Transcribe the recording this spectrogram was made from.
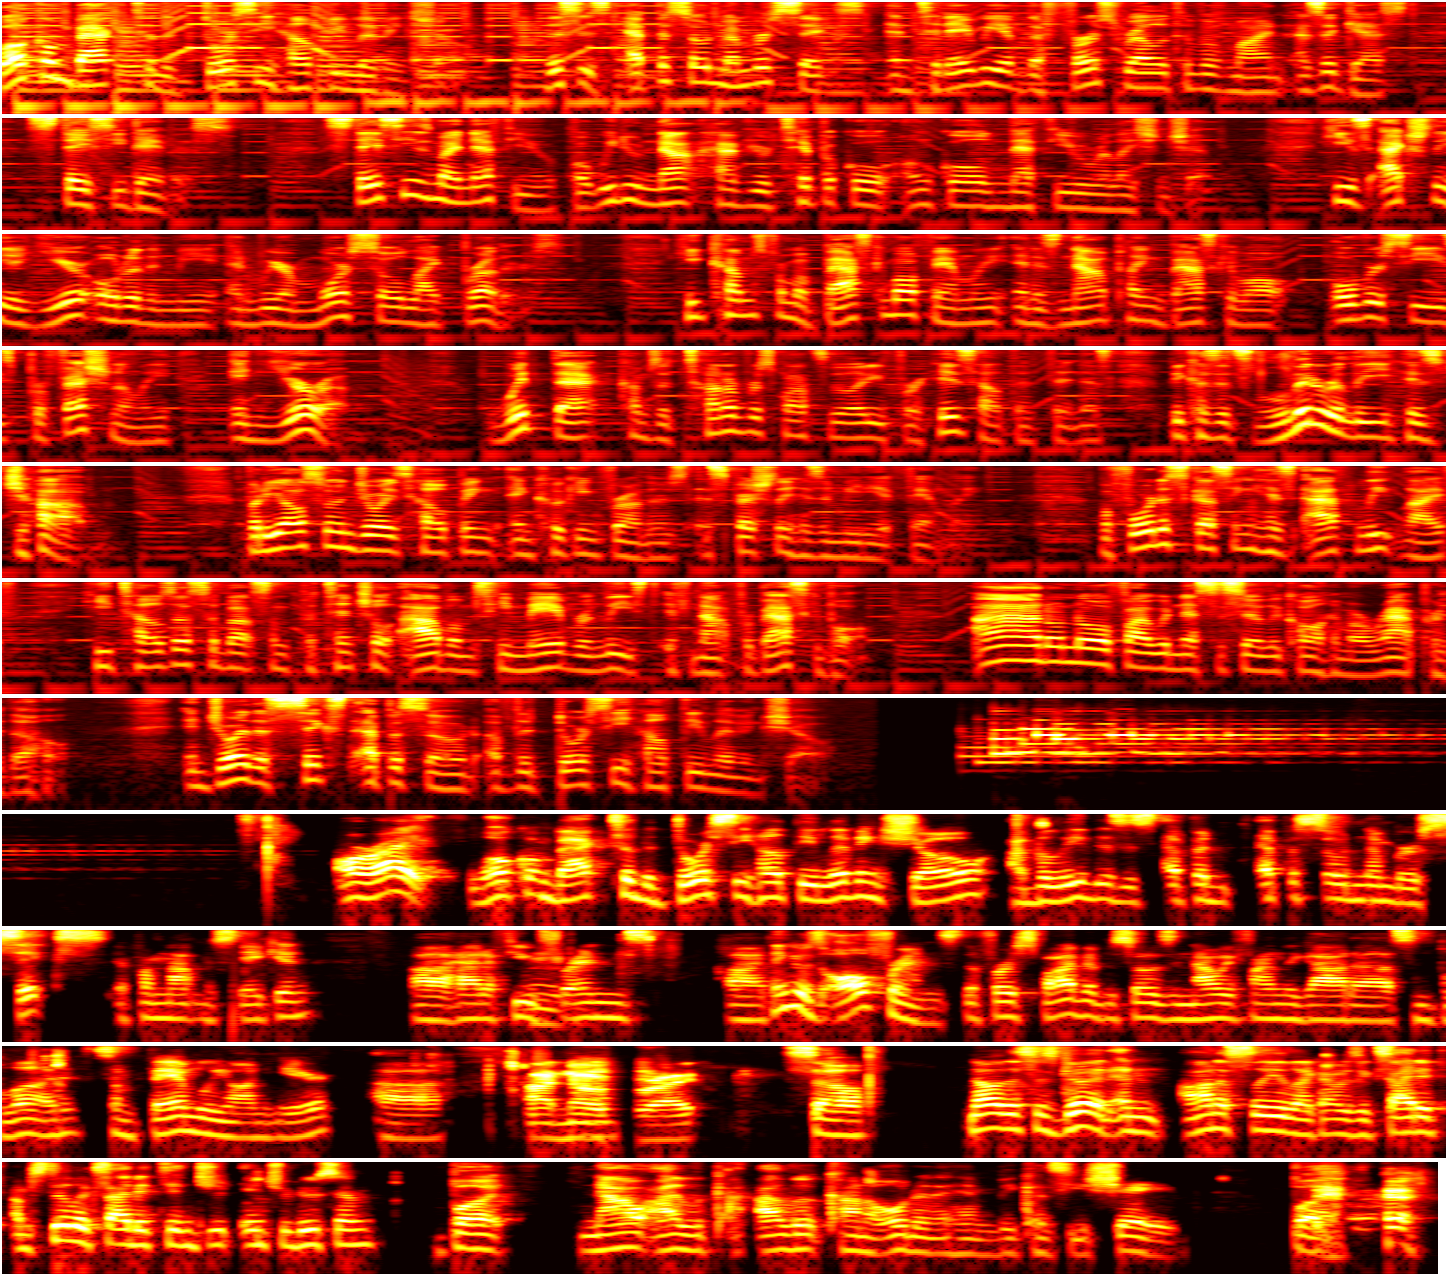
Welcome back to the Dorsey Healthy Living Show. This is episode number six, and today we have the first relative of mine as a guest, Stacy Davis. Stacy is my nephew, but we do not have your typical uncle nephew relationship. He's actually a year older than me, and we are more so like brothers. He comes from a basketball family and is now playing basketball overseas professionally in Europe. With that comes a ton of responsibility for his health and fitness because it's literally his job but he also enjoys helping and cooking for others, especially his immediate family. Before discussing his athlete life, he tells us about some potential albums he may have released if not for basketball. I don't know if I would necessarily call him a rapper though. Enjoy the sixth episode of the Dorsey Healthy Living Show. All right, welcome back to the Dorsey Healthy Living Show. I believe this is epi- episode number six, if I'm not mistaken. Uh, had a few mm. friends. Uh, I think it was all friends the first five episodes, and now we finally got uh, some blood, some family on here. Uh, I know, right? So, no, this is good. And honestly, like I was excited. I'm still excited to int- introduce him, but now I look I look kind of older than him because he's shaved. But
